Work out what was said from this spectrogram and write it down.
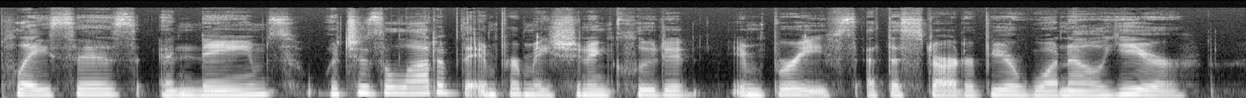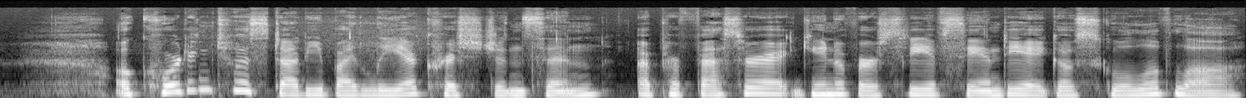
places, and names, which is a lot of the information included in briefs at the start of your 1L year. According to a study by Leah Christensen, a professor at University of San Diego School of Law,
